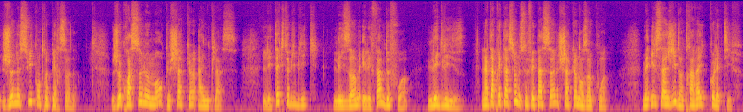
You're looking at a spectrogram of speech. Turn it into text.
Je ne suis contre personne. Je crois seulement que chacun a une place. Les textes bibliques, les hommes et les femmes de foi, l'Église. L'interprétation ne se fait pas seule, chacun dans un coin mais il s'agit d'un travail collectif.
